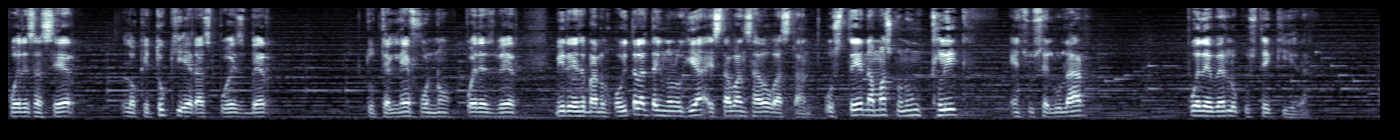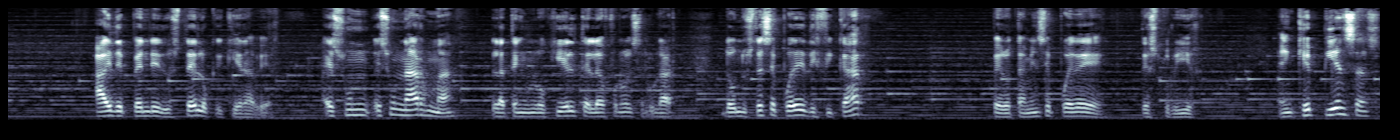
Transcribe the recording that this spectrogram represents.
Puedes hacer lo que tú quieras, puedes ver tu teléfono, puedes ver Mire, hermanos, ahorita la tecnología está avanzado bastante. Usted nada más con un clic en su celular puede ver lo que usted quiera. Ahí depende de usted lo que quiera ver. Es un, es un arma, la tecnología, el teléfono, el celular, donde usted se puede edificar, pero también se puede destruir. ¿En qué piensas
